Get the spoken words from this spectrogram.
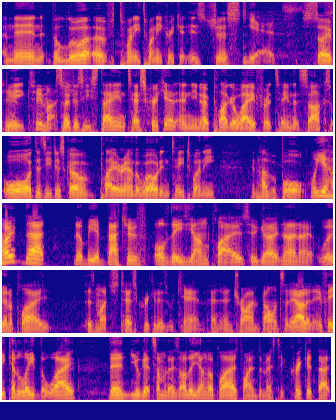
and then the lure of 2020 cricket is just Yeah, it's so too, big. Too much. So does he stay in Test cricket and you know plug away for a team that sucks, or does he just go and play around the world in T20 and have a ball? Well, you hope that there'll be a batch of, of these young players who go, no, no, we're going to play as much Test cricket as we can and, and try and balance it out. And if he can lead the way, then you'll get some of those other younger players playing domestic cricket that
